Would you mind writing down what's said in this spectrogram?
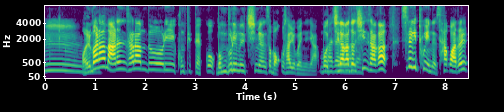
음. 얼마나 많은 사람들이 궁핍했고 몸부림을 치면서 먹고 살려고 했느냐. 뭐 맞아요, 지나가던 맞아요. 신사가 쓰레기통에 있는 사과를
